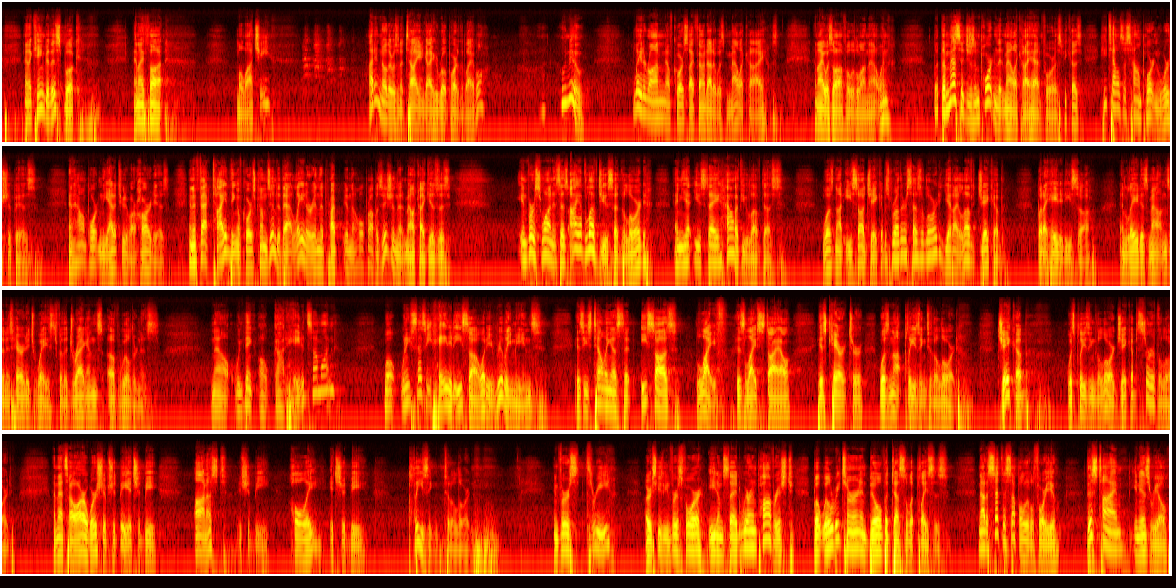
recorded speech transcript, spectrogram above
and I came to this book and I thought, Malachi? I didn't know there was an Italian guy who wrote part of the Bible. Who knew? Later on, of course, I found out it was Malachi, and I was off a little on that one. But the message is important that Malachi had for us because he tells us how important worship is and how important the attitude of our heart is. And in fact, tithing, of course, comes into that later in the, in the whole proposition that Malachi gives us. In verse 1, it says, I have loved you, said the Lord, and yet you say, How have you loved us? Was not Esau Jacob's brother, says the Lord? Yet I loved Jacob, but I hated Esau, and laid his mountains and his heritage waste for the dragons of wilderness. Now, when you think, oh, God hated someone? Well, when he says he hated Esau, what he really means is he's telling us that Esau's life, his lifestyle, his character was not pleasing to the Lord. Jacob was pleasing to the Lord. Jacob served the Lord. And that's how our worship should be. It should be honest, it should be holy, it should be pleasing to the Lord. In verse 3, or excuse me, in verse 4, Edom said, We're impoverished, but we'll return and build the desolate places. Now, to set this up a little for you, this time in Israel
